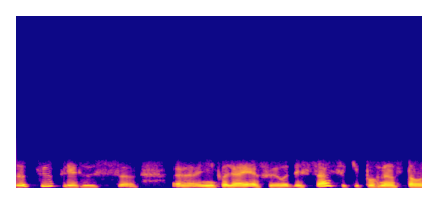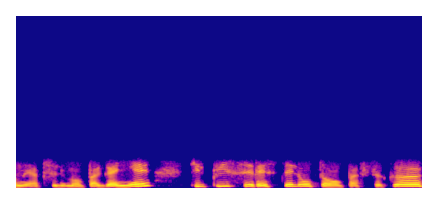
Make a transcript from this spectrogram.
occupent les Russes, euh, Nikolaev et Odessa, ce qui pour l'instant n'est absolument pas gagné, qu'ils puissent y rester longtemps parce que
